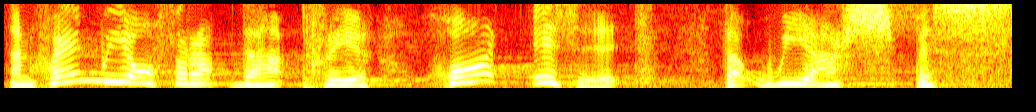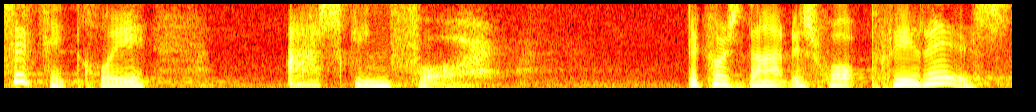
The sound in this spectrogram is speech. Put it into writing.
And when we offer up that prayer, what is it that we are specifically asking for. Because that is what prayer is.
